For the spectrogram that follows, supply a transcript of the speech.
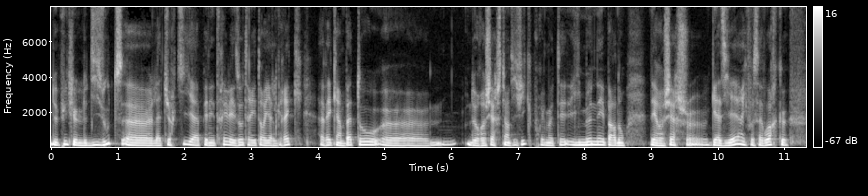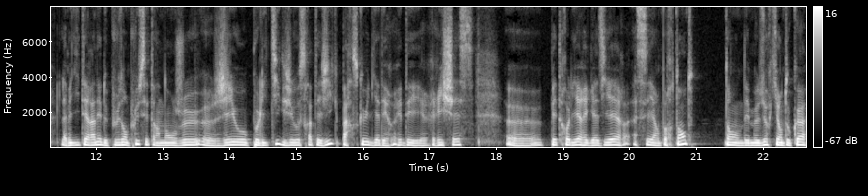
Depuis que le 10 août, la Turquie a pénétré les eaux territoriales grecques avec un bateau de recherche scientifique pour y, mener pardon, des recherches gazières. Il faut savoir que la Méditerranée, de plus en plus, est un enjeu géopolitique, géostratégique, parce qu'il y a des, richesses pétrolières et gazières assez importantes dans des mesures qui en tout cas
